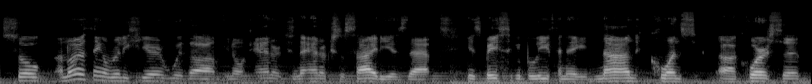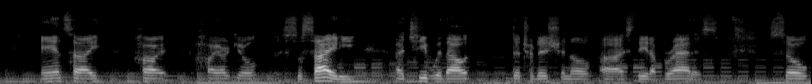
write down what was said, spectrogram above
so another thing I really hear with um, you know anarchists and anarchist society is that is basically belief in a non-coercive, uh, anti-hierarchical society achieved without the traditional uh, state apparatus. So,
